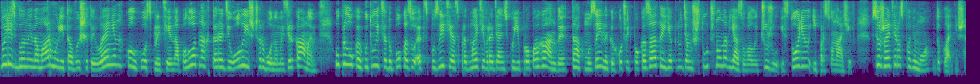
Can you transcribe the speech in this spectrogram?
Вирізьблений на мармурі та вишитий Ленін, колгоспниці на полотнах та радіоли із червоними зірками. У прилуках готується до показу експозиція з предметів радянської пропаганди. Так музейники хочуть показати, як людям штучно нав'язували чужу історію і персонажів. В сюжеті розповімо докладніше.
